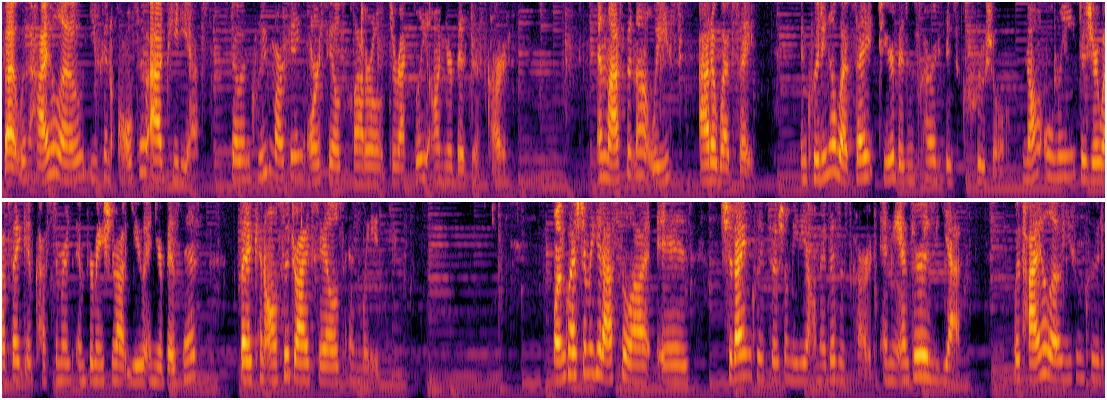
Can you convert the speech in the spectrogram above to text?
but with HiHello, you can also add PDFs, so include marketing or sales collateral directly on your business card. And last but not least, add a website. Including a website to your business card is crucial. Not only does your website give customers information about you and your business, but it can also drive sales and leads. One question we get asked a lot is Should I include social media on my business card? And the answer is yes. With HiHello, you can include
